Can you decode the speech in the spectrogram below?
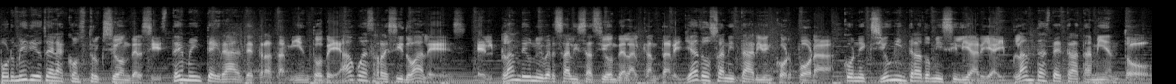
por medio de la construcción del Sistema Integral de Tratamiento de Aguas Residuales. El Plan de Universalización del Alcantarillado Sanitario incorpora conexión intradomiciliaria y plantas de tratamiento,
